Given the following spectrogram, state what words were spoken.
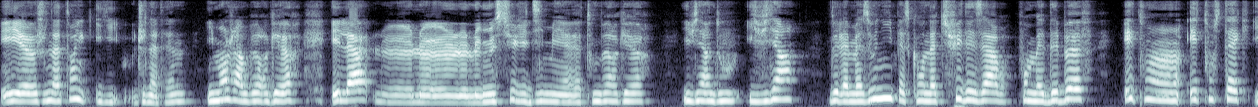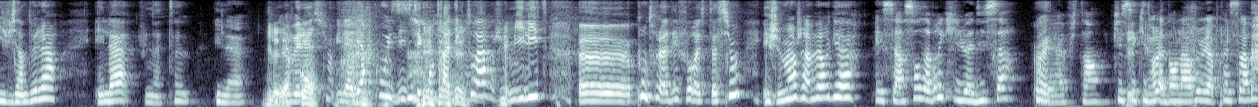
et euh, Jonathan il, il- Jonathan il mange un burger et là le le, le, le monsieur lui dit mais euh, ton burger il vient d'où? Il vient de l'Amazonie parce qu'on a tué des arbres pour mettre des bœufs et ton et ton steak il vient de là. Et là Jonathan il a Il a l'air révélation. Il a l'air con. Il se dit c'est contradictoire. Je milite euh, contre la déforestation et je mange un burger. Et c'est un sans-abri qui lui a dit ça. Ouais. Et, ah, putain, qui c'est qui devrait être dans la rue après ça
